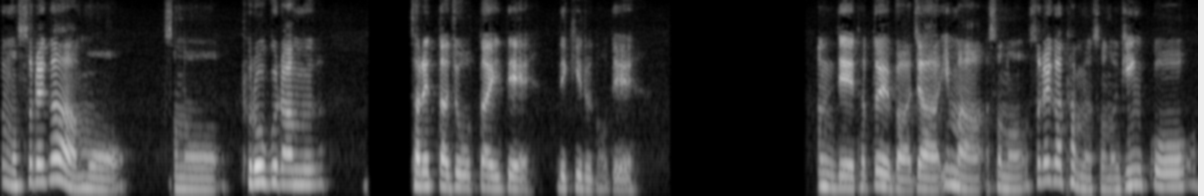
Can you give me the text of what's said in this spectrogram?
でもそれがもう、その、プログラムされた状態でできるので、なんで、例えば、じゃあ今、その、それが多分その銀行、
